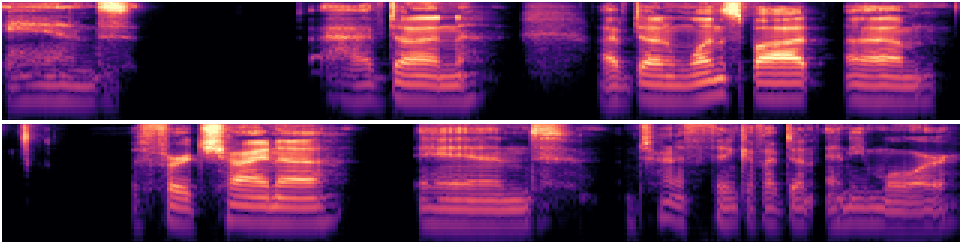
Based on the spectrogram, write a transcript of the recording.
and I've done I've done one spot um, for China and I'm trying to think if I've done any more.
